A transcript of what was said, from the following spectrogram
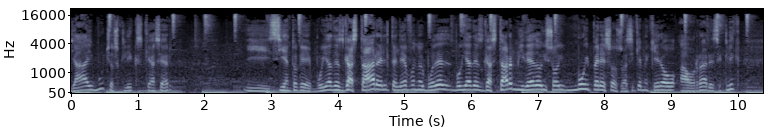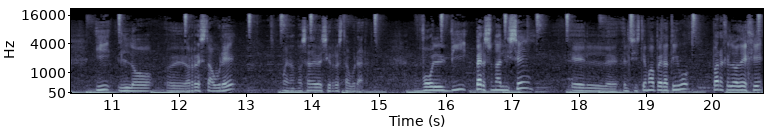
Ya hay muchos clics que hacer y siento que voy a desgastar el teléfono y voy a, desgastar mi dedo y soy muy perezoso, así que me quiero ahorrar ese clic y lo eh, restauré, bueno, no se debe decir restaurar, volví, personalicé el, el, sistema operativo para que lo deje,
